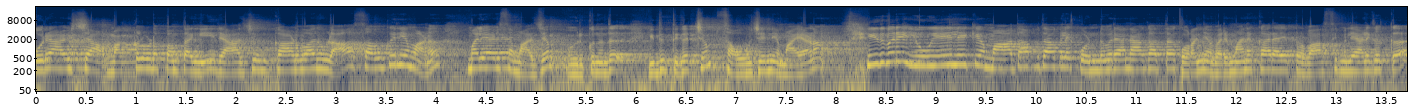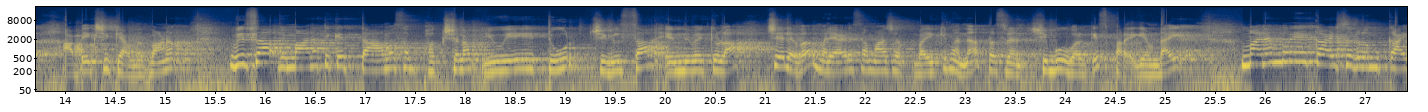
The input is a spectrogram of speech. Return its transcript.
ഒരാഴ്ച മക്കളോടൊപ്പം തങ്ങി രാജ്യം കാണുവാനുള്ള സൗകര്യമാണ് മലയാളി സമാജം ഒരുക്കുന്നത്. ഇത് തികച്ചും സൗജന്യമായാണ്. ഇതുവരെ യു എയിലേക്ക് മാതാപിതാക്കളെ കൊണ്ടുവരാനാകാത്ത കുറഞ്ഞ വരുമാനക്കാരായ പ്രവാസി മലയാളികൾക്ക് അപേക്ഷിക്കാവുന്നതാണ്. വിസ വിമാന ടിക്കറ്റ് താമസം ഭക്ഷണം യു എ ടൂർ ചികിത്സ എന്നിവയ്ക്കുള്ള ചെലവ് മലയാളി സമാജം വഹിക്കുമെന്ന് പ്രസിഡന്റ് ഷിബു വർഗീസ് പറയുകയുണ്ടായി. മനം നിറയെ കാഴ്ചകളും കൈ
